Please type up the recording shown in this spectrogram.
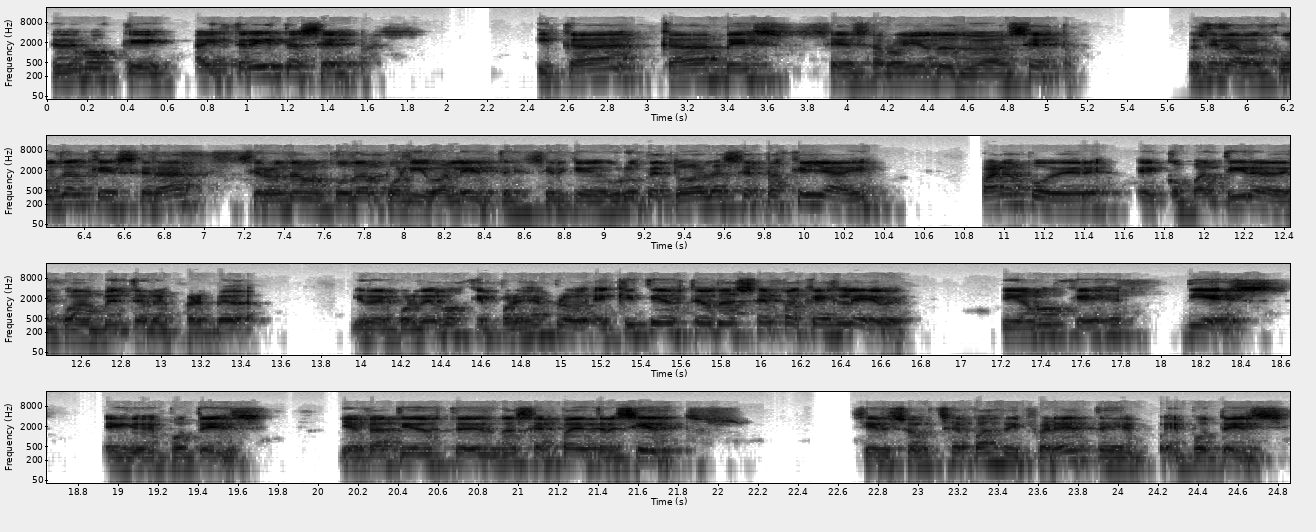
Tenemos que hay 30 cepas y cada, cada mes se desarrolla una nueva cepa. Entonces la vacuna que será, será una vacuna polivalente, es decir, que agrupe todas las cepas que ya hay para poder eh, combatir adecuadamente la enfermedad. Y recordemos que, por ejemplo, aquí tiene usted una cepa que es leve, digamos que es 10 en, en potencia, y acá tiene usted una cepa de 300. Si son cepas diferentes en, potencia.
